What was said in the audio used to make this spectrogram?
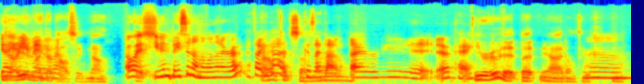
yeah, no, you, you didn't made write that went- policy, no. Oh, you didn't base it on the one that I wrote? I thought you don't had think so, because I no. thought I reviewed it. Okay. You reviewed it, but yeah, I don't think, Uh. yeah.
